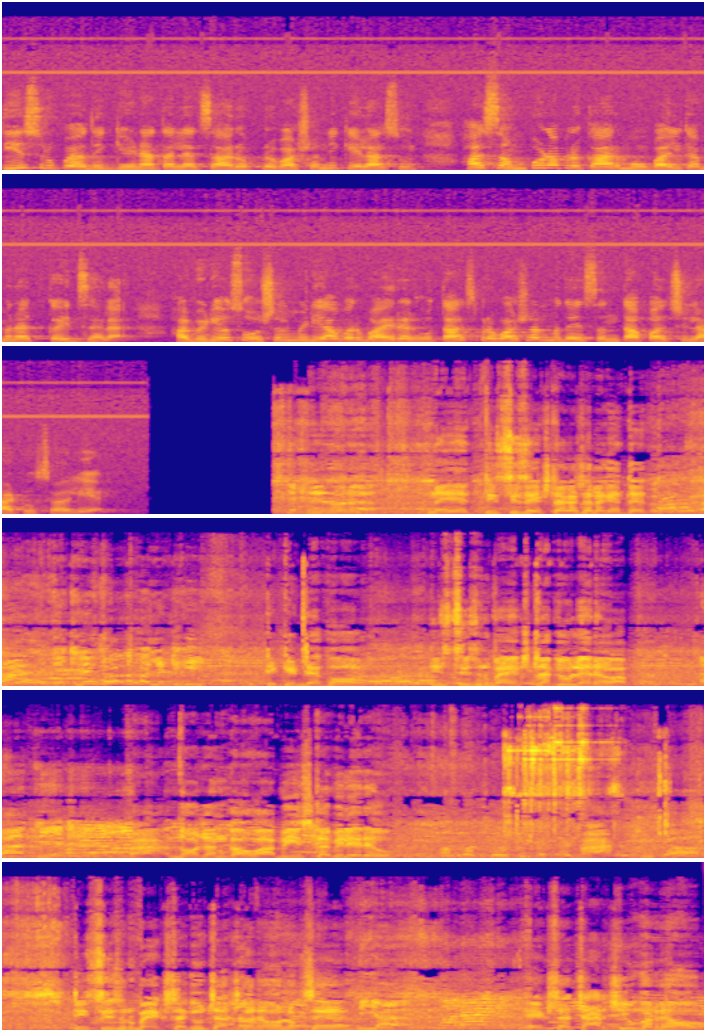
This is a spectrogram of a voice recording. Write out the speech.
तीस रुपये अधिक घेण्यात आल्याचा आरोप प्रवाशांनी केला असून हा संपूर्ण प्रकार मोबाईल कॅमेऱ्यात कैद झालाय. हा व्हिडिओ सोशल मीडियावर व्हायरल होताच प्रवाशांमध्ये संतापाची लाट उसळली आहे. देखने दो ना। नाही तीस तीस एक्स्ट्रा कशाला लगे आहेत हाँ देखने दो तो पहले टिकट टिकट देखो तीस तीस रुपए एक्स्ट्रा क्यों ले रहे हो आप? हाँ है हाँ दो जन का हुआ अभी इसका भी ले रहे हो। हाँ? तीस तीस रुपए एक्स्ट्रा क्यों चार्ज कर रहे हो लोग से? एक्स्ट्रा चार्ज क्यों कर रहे हो?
